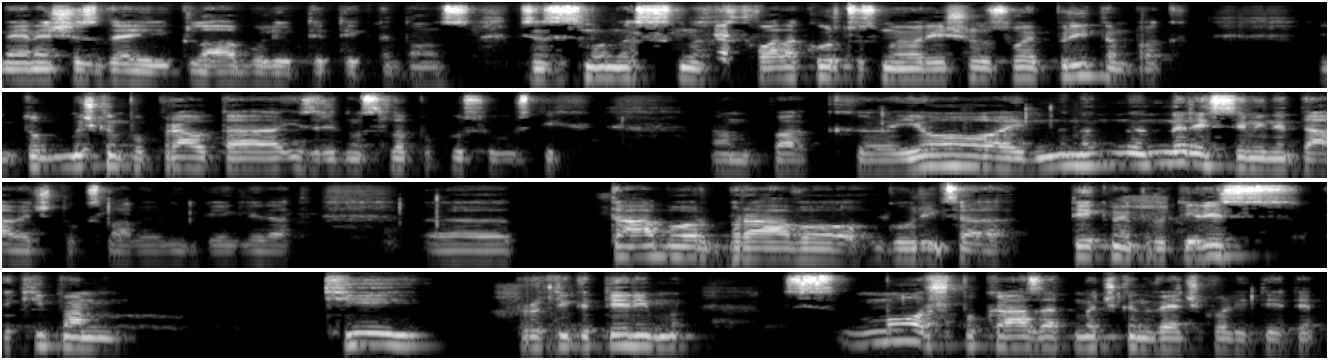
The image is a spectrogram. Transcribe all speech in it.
mene še zdaj glava boli v te tekme danes. Mislim, da smo nas, na, hvala kurcu, smo jo rešili v svoj prid, ampak in to večkrat popravi ta izredno slab okus v ustih. Ampak, joj, n- n- res se mi ne da več tako slabe olimpije gledati. Uh, tabor, Bravo, Gorica, tekme proti res ekipam, ki, proti katerim moraš pokazati mečken več kvalitete,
